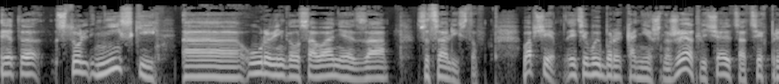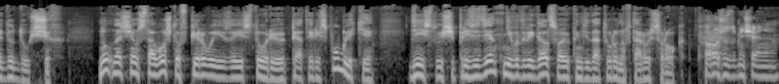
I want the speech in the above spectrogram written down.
это столь низкий уровень голосования за социалистов. Вообще, эти выборы, конечно же, отличаются от всех предыдущих. Ну, начнем с того, что впервые за историю Пятой Республики действующий президент не выдвигал свою кандидатуру на второй срок. Хорошее замечание.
